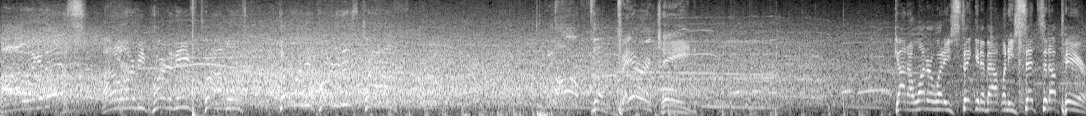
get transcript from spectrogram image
Oh, look at this. I don't want to be part of these problems. Don't want to be part of this crowd. Off the barricade. Gotta wonder what he's thinking about when he sets it up here.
